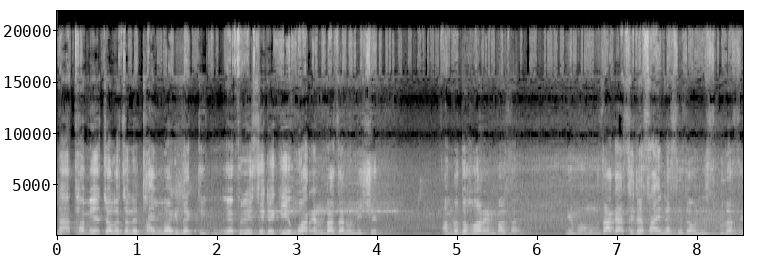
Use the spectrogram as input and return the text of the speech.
না থামিয়ে চলাচলে থাইমা আগে দেখতে দিব এরপরে সেটা কি? হরেন বাজানো নিষেধ। আমরা তো হরেন বাজাই। এমন জায়গা আছে এটা সাইন আছে যেমন স্কুল আছে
